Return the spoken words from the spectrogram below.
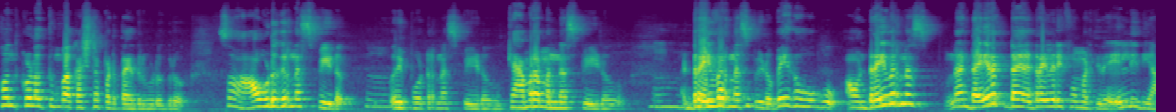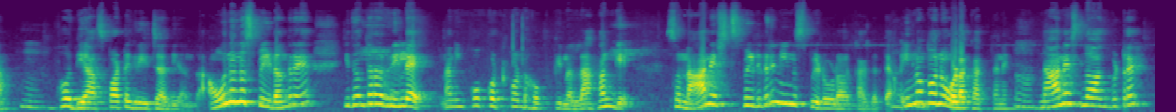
ಹೊಂದ್ಕೊಳ್ಳೋದು ತುಂಬ ಕಷ್ಟಪಡ್ತಾ ಇದ್ರು ಹುಡುಗರು. ಸೊ ಆ ಹುಡುಗರನ್ನ ಸ್ಪೀಡು ರಿಪೋರ್ಟರ್ನ ಸ್ಪೀಡು ಕ್ಯಾಮ್ರಾಮನ್ನ ಸ್ಪೀಡು ಡ್ರೈವರ್ನ ಸ್ಪೀಡು ಬೇಗ ಹೋಗು. ಅವ್ನು ಡ್ರೈವರ್ನ ನಾನು ಡೈರೆಕ್ಟ್ ಡ್ರೈವರಿಗೆ ಫೋನ್ ಮಾಡ್ತಿದ್ದೆ ಎಲ್ಲಿದ್ಯಾ? ಹೋದ್ಯಾ ಸ್ಪಾಟಿಗೆ ರೀಚ್ ಆದ್ಯಾ? ಅಂತ. ಅವನೂ ಸ್ಪೀಡ್ ಅಂದರೆ ಇದೊಂಥರ ರಿಲೇ ನಾನು ಹಿಂಗೆ ಹೋಗಿ ಕೊಟ್ಕೊಂಡು ಹೋಗ್ತೀನಲ್ಲ ಹಾಗೆ. ಸೊ ನಾನು ಎಷ್ಟು ಸ್ಪೀಡ್ ಇದ್ರೆ ನೀನು ಸ್ಪೀಡ್ ಓಡೋಕ್ಕಾಗತ್ತೆ ಇನ್ನೊಬ್ಬನು ಓಡೋಕ್ಕಾಗ್ತಾನೆ ನಾನೇ ಸ್ಲೋ ಆಗಿಬಿಟ್ರೆ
